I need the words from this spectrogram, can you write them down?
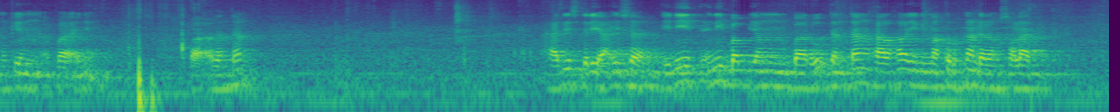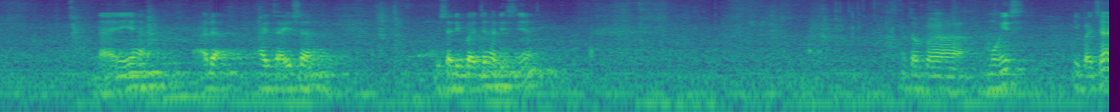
mungkin apa ini? Pak Rantan. Hadis dari Aisyah. Ini ini bab yang baru tentang hal-hal yang dimakruhkan dalam sholat. Nah, ini ya ada hadis Aisyah. Bisa dibaca hadisnya? atau Pak Muiz dibaca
